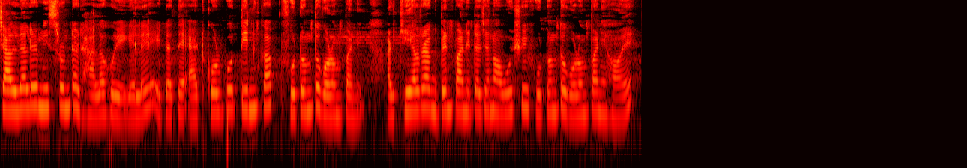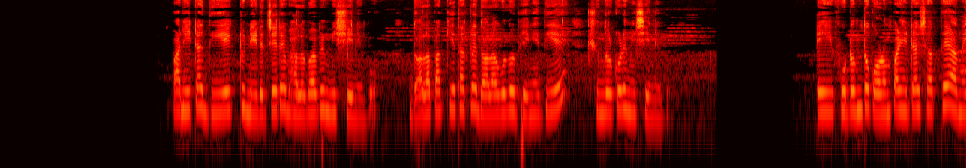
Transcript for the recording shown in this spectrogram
চাল ডালের মিশ্রণটা ঢালা হয়ে গেলে এটাতে অ্যাড করব তিন কাপ ফুটন্ত গরম পানি। আর খেয়াল রাখবেন, পানিটা যেন অবশ্যই ফুটন্ত গরম পানি হয়। পানিটা দিয়ে একটু নেড়ে চেড়ে ভালোভাবে মিশিয়ে নেব। দলা পাকিয়ে থাকলে দলাগুলো ভেঙে দিয়ে সুন্দর করে মিশিয়ে নেব। এই ফুটন্ত গরম পানিটার সাথে আমি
